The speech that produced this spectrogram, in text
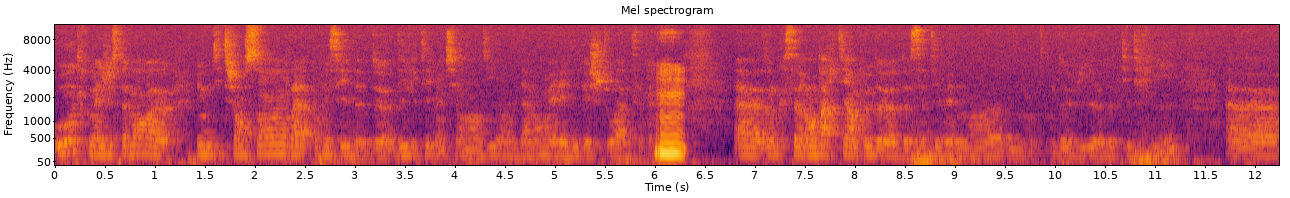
ou autre, mais justement une petite chanson, voilà, pour essayer d'éviter, même si on en dit hein, évidemment, mais les dépêche-toi, etc. Mm. donc, c'est vraiment parti un peu de, de cet événement de vie de petite fille. Euh,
